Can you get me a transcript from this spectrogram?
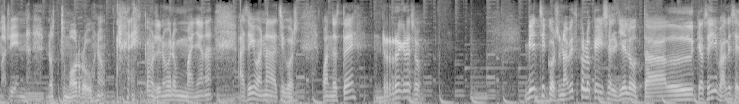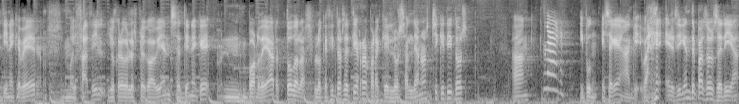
Más bien, not tomorrow, ¿no? como si no fuera un mañana. Así que pues nada, chicos, cuando esté, regreso. Bien chicos, una vez coloquéis el hielo tal que así, ¿vale? Se tiene que ver, muy fácil, yo creo que lo he explicado bien, se tiene que mm, bordear todos los bloquecitos de tierra para que los aldeanos chiquititos y pum, y se queden aquí, ¿vale? El siguiente paso sería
